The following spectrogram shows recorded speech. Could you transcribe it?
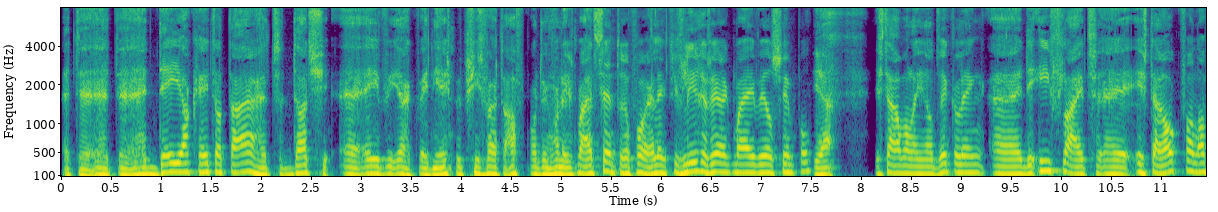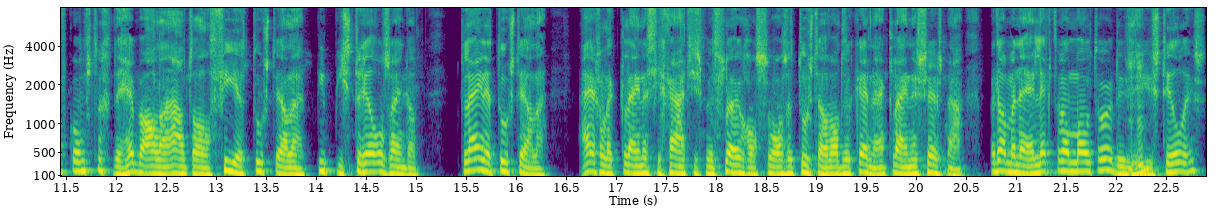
het, eh, het, eh, het DEAC heet dat daar, het Dutch eh, even, ja, ik weet niet eens meer precies waar de afkorting van is, maar het Centrum voor Elektrisch Vliegen, zeg ik maar even heel simpel. Ja. Is daar allemaal in ontwikkeling. De e-flight is daar ook van afkomstig. Er hebben al een aantal vier toestellen. Pipistrel zijn dat kleine toestellen. Eigenlijk kleine sigaatjes met vleugels, zoals het toestel wat we kennen. Een kleine Cessna. Maar dan met een elektromotor, dus die stil is.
